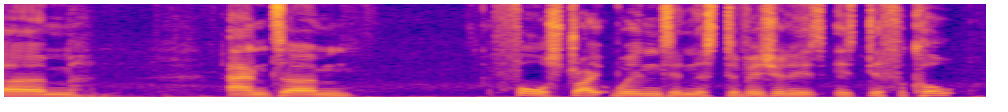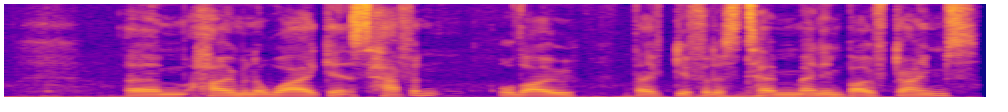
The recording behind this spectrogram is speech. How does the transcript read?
um, and um, four straight wins in this division is, is difficult. Um, home and away against Havant, although they've given us 10 men in both games.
